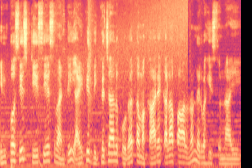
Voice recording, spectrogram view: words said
ఇన్ఫోసిస్ టీసీఎస్ వంటి ఐటీ దిగ్గజాలు కూడా తమ కార్యకలాపాలను నిర్వహిస్తున్నాయి.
